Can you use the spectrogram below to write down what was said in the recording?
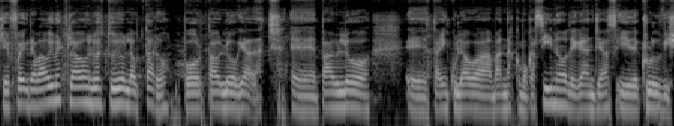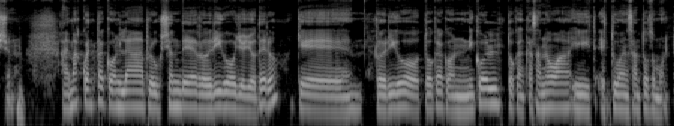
que fue grabado y mezclado en los estudios Lautaro por Pablo Guadach. Eh, Pablo eh, está vinculado a bandas como Casino, The Ganjas y The Cruel Vision. Además cuenta con la producción de Rodrigo Yoyotero, que Rodrigo toca con Nicole, toca en Casanova y estuvo en Santos Dumont.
